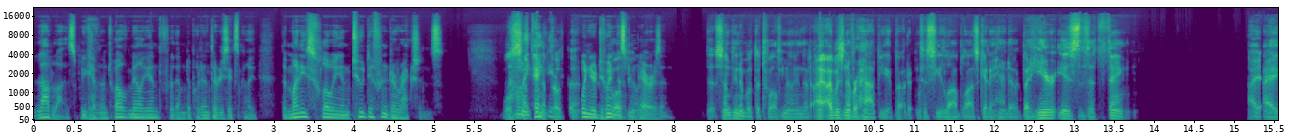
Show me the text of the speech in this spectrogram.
Loblaws. We give them 12 million for them to put in 36 million. The money's flowing in two different directions. Well, something about that. when you're doing this comparison. the- something about the 12 million that I, I was never happy about it to see Loblaws get a handout. But here is the thing I, I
